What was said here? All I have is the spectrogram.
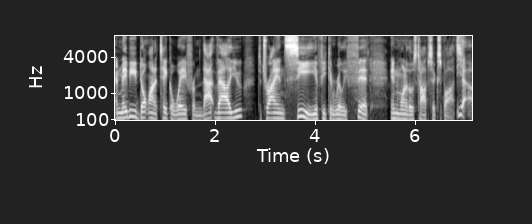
and maybe you don't want to take away from that value to try and see if he can really fit in one of those top six spots. Yeah,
